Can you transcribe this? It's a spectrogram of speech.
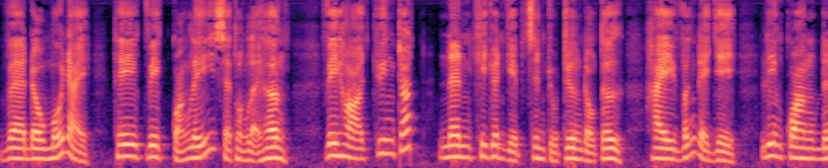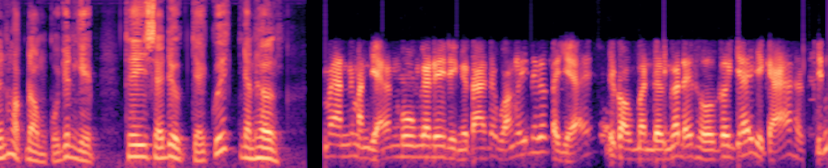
về đầu mối này thì việc quản lý sẽ thuận lợi hơn vì họ chuyên trách nên khi doanh nghiệp xin chủ trương đầu tư hay vấn đề gì liên quan đến hoạt động của doanh nghiệp thì sẽ được giải quyết nhanh hơn. Mấy anh mạnh dạn anh buông ra đi thì người ta sẽ quản lý nó rất là dễ. Chứ còn mình đừng có để thừa cơ chế gì cả. Thật Chính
